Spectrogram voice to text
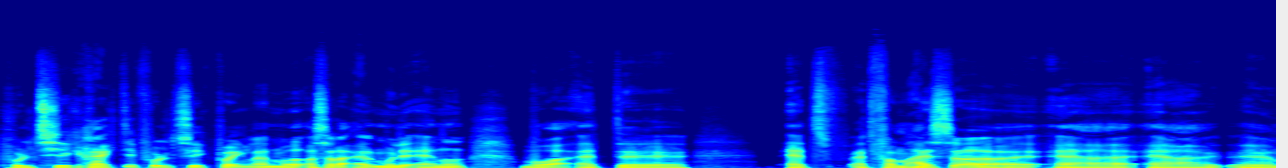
politik, rigtig politik på en eller anden måde, og så er der alt muligt andet, hvor at, øh, at, at for mig så er, er øh,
